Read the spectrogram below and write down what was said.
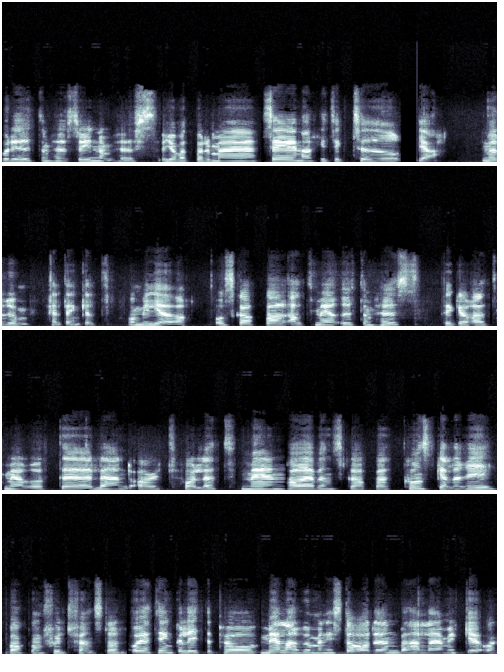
både utomhus och inomhus. Jag har jobbat både med scen, arkitektur, ja, med rum helt enkelt och miljöer och skapar allt mer utomhus. Det går allt mer åt eh, land art-hållet men har även skapat konstgalleri bakom skyltfönster. Och jag tänker lite på mellanrummen i staden behandlar jag mycket och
